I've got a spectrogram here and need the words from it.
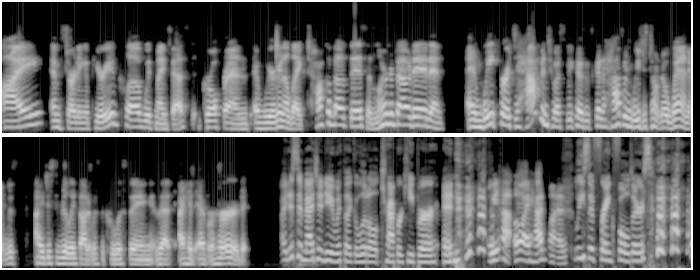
I am starting a period club with my best girlfriends, and we're gonna like talk about this and learn about it and and wait for it to happen to us because it's gonna happen. We just don't know when. It was. I just really thought it was the coolest thing that I had ever heard. I just imagine you with like a little trapper keeper and Oh yeah. Oh, I had one. Lisa Frank folders.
